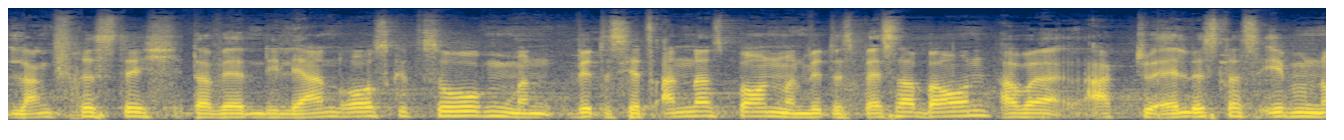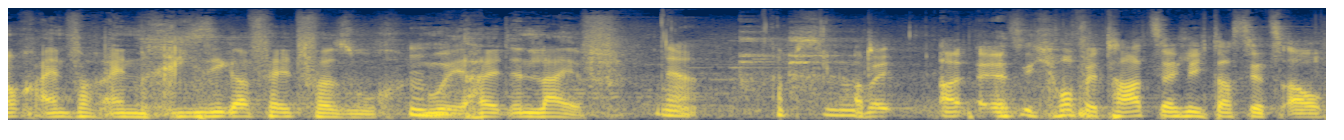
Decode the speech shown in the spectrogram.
langfristig, da werden die Lernen draus gezogen. Man wird es jetzt anders bauen, man wird es besser bauen. Aber aktuell ist das eben noch einfach ein riesiger Feldversuch, mhm. nur halt in Live. Ja. Absolut. Aber also ich hoffe tatsächlich, dass jetzt auch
